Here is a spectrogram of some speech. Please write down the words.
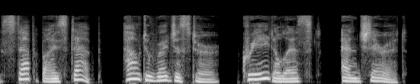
step by step, how to register, create a list, and share it.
